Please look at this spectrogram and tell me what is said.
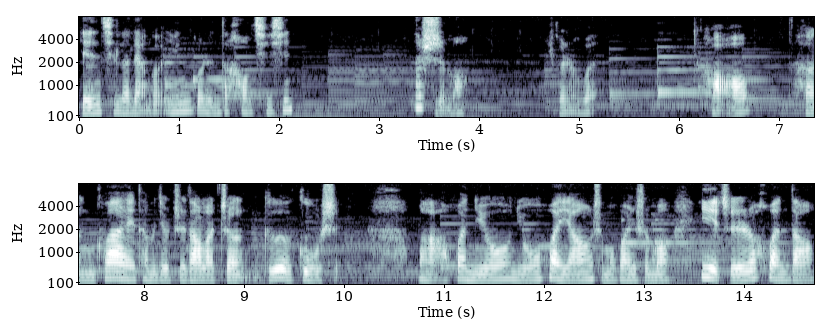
引起了两个英国人的好奇心。那是什么？一个人问。好，很快他们就知道了整个故事：马换牛，牛换羊，什么换什么，一直换到。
